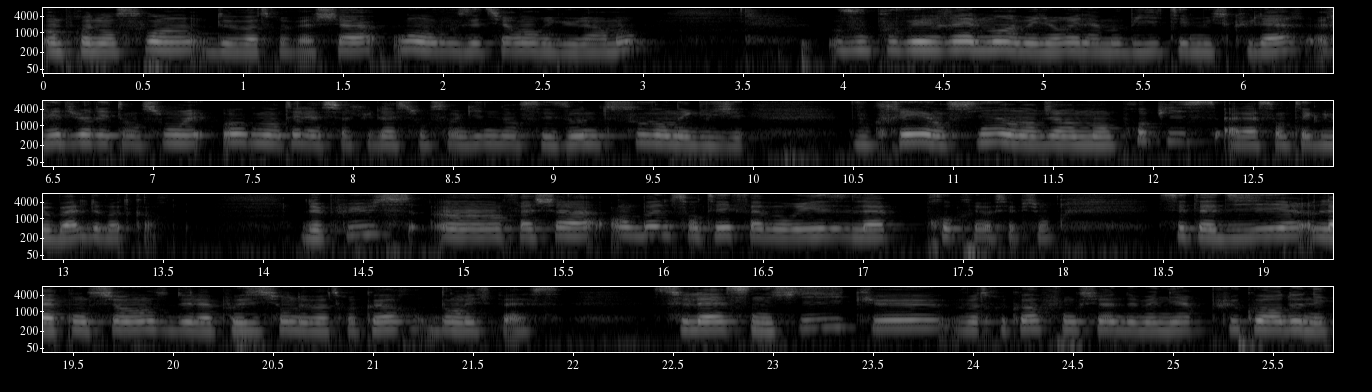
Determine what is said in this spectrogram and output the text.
En prenant soin de votre fascia ou en vous étirant régulièrement, vous pouvez réellement améliorer la mobilité musculaire, réduire les tensions et augmenter la circulation sanguine dans ces zones souvent négligées. Vous créez ainsi un environnement propice à la santé globale de votre corps. De plus, un fascia en bonne santé favorise la proprioception, c'est-à-dire la conscience de la position de votre corps dans l'espace. Cela signifie que votre corps fonctionne de manière plus coordonnée,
